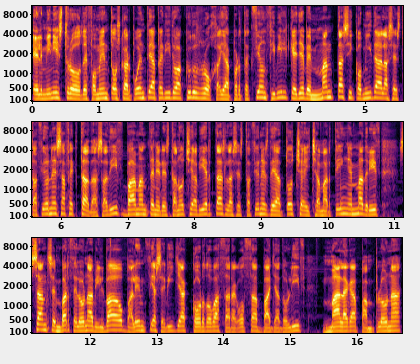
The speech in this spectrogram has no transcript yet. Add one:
El ministro de Fomento, Oscar Puente, ha pedido a Cruz Roja y a Protección Civil que lleven mantas y comida a las estaciones afectadas. Adif va a mantener esta noche abiertas las estaciones de Atocha y Chamartín en Madrid, Sans en Barcelona, Bilbao, Valencia, Sevilla, Córdoba, Zaragoza, Valladolid, Málaga, Pamplona,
